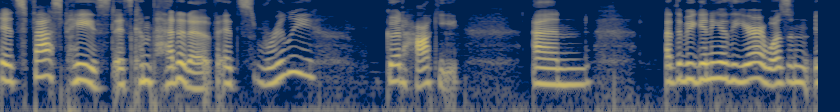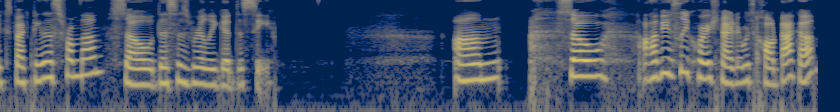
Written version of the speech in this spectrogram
it's fast paced, it's competitive, it's really good hockey. And at the beginning of the year, I wasn't expecting this from them, so this is really good to see. Um, so obviously, Cory Schneider was called back up.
